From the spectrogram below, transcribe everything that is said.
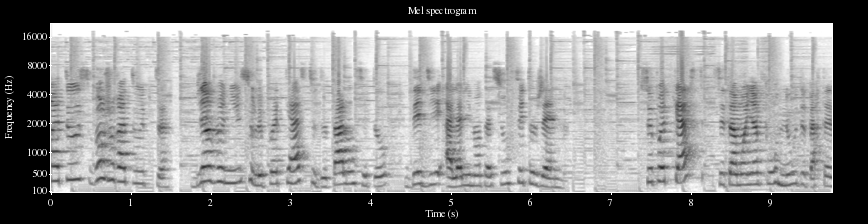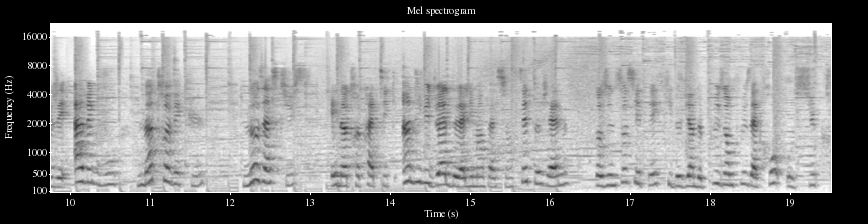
à tous, bonjour à toutes. Bienvenue sur le podcast de Parlons Céto dédié à l'alimentation cétogène. Ce podcast, c'est un moyen pour nous de partager avec vous notre vécu, nos astuces et notre pratique individuelle de l'alimentation cétogène dans une société qui devient de plus en plus accro au sucre.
